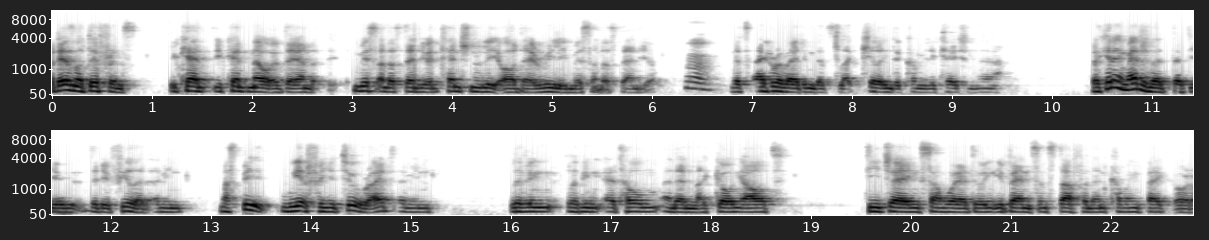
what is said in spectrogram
But there's no difference. You can't you can't know if they under, misunderstand you intentionally or they really misunderstand you. hmm. That's aggravating. That's like killing the communication there. But can I can imagine that that you that you feel that. I mean, must be weird for you too, right? I mean, living living at home and then like going out, DJing somewhere, doing events and stuff, and then coming back, or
